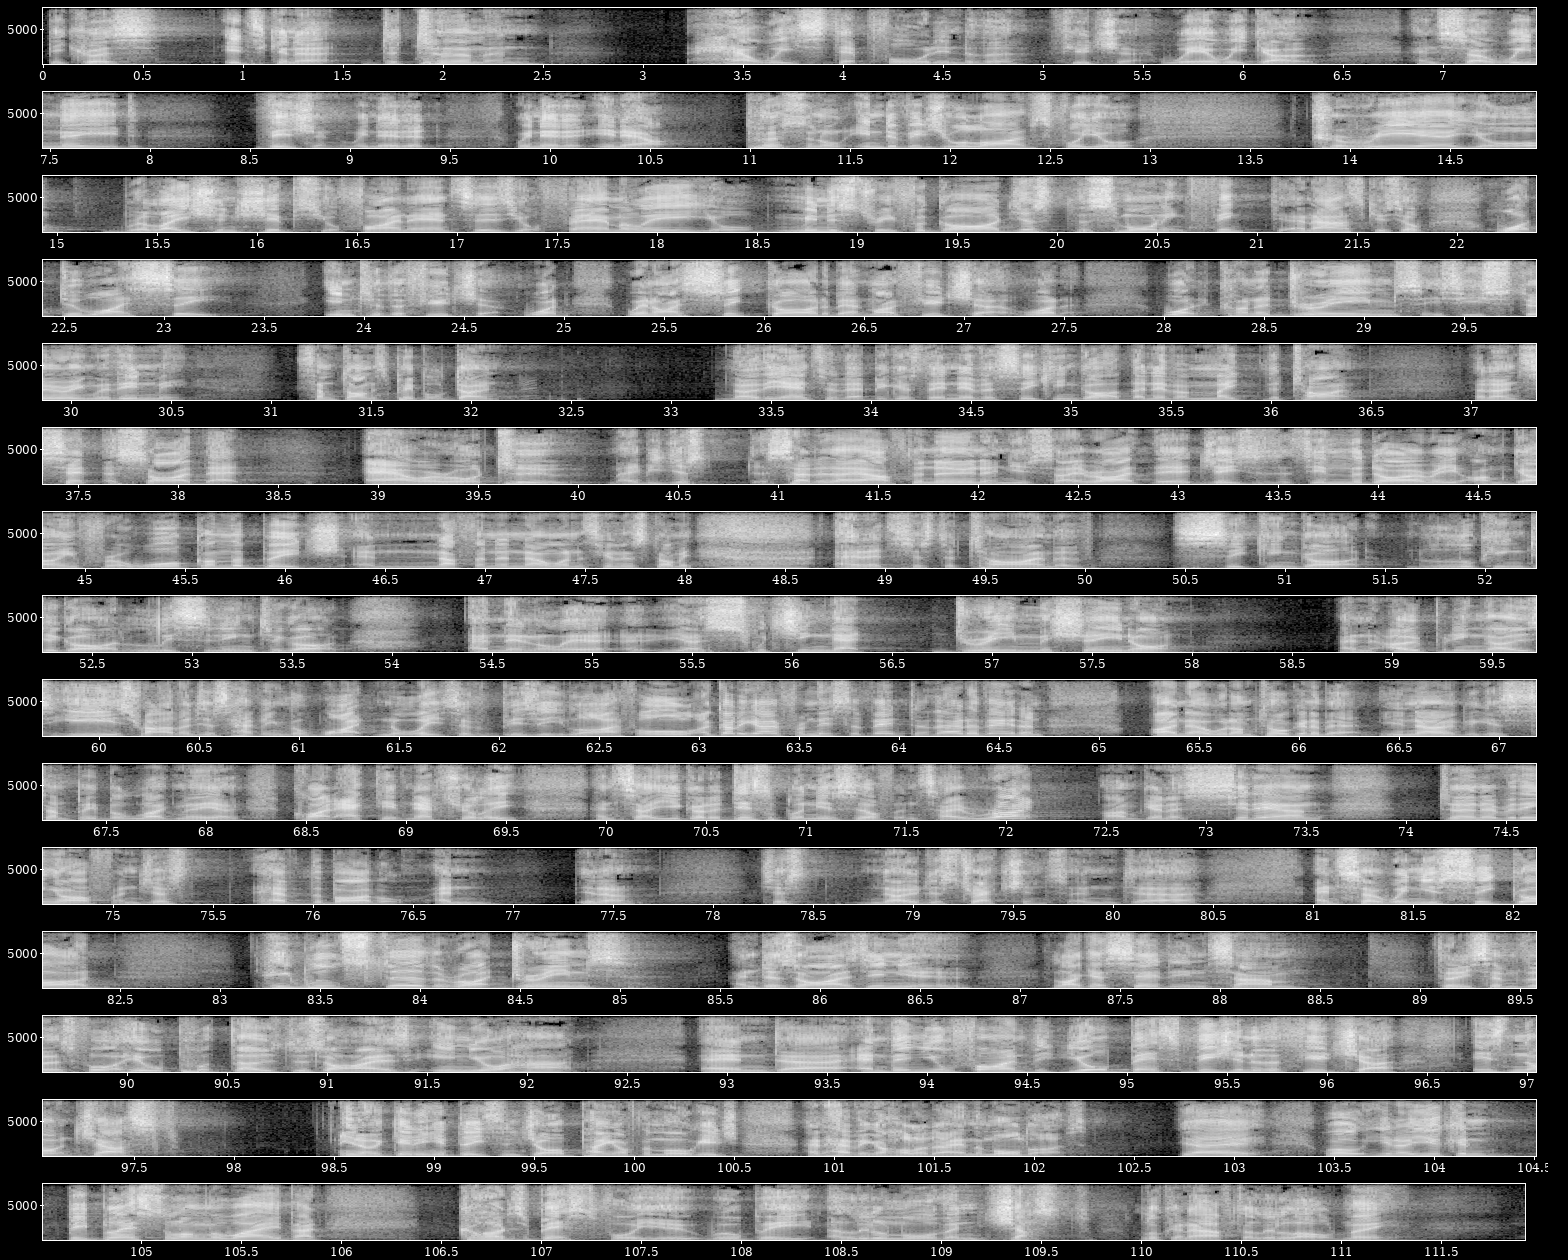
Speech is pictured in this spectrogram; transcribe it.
because it's going to determine how we step forward into the future, where we go. And so we need vision. We need it, we need it in our personal, individual lives for your career, your relationships, your finances, your family, your ministry for God. Just this morning, think and ask yourself, what do I see into the future? What when I seek God about my future, what what kind of dreams is he stirring within me? Sometimes people don't know the answer to that because they're never seeking God. They never make the time. They don't set aside that hour or two, maybe just a Saturday afternoon, and you say, Right there, Jesus, it's in the diary. I'm going for a walk on the beach, and nothing and no one is going to stop me. And it's just a time of seeking God, looking to God, listening to God, and then uh, you know, switching that dream machine on and opening those ears rather than just having the white noise of busy life all i've got to go from this event to that event and i know what i'm talking about you know because some people like me are quite active naturally and so you've got to discipline yourself and say right i'm going to sit down turn everything off and just have the bible and you know just no distractions and uh, and so when you seek god he will stir the right dreams and desires in you. Like i said in psalm 37 verse 4 he will put those desires in your heart. And uh, and then you'll find that your best vision of the future is not just you know getting a decent job paying off the mortgage and having a holiday in the maldives. Yay well you know you can be blessed along the way but god's best for you will be a little more than just looking after little old me.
